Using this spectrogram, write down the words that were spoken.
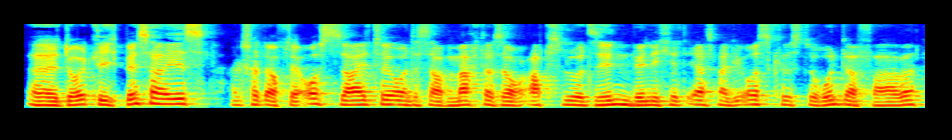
äh, deutlich besser ist, anstatt auf der Ostseite. Und deshalb macht das auch absolut Sinn, wenn ich jetzt erstmal die Ostküste runterfahre.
